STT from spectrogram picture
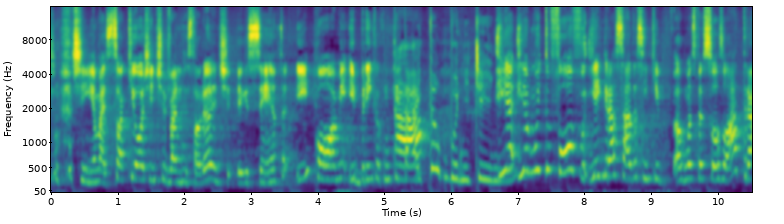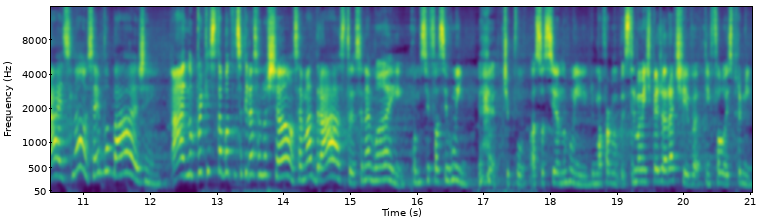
tinha mais. Só que hoje a gente vai no restaurante, ele senta e come e brinca com o que Ai, tá. Ai, tão bonitinho. E é, e é, muito fofo. E é engraçado, assim, que algumas pessoas lá atrás, não, isso é bobagem. Ah, não, porque você tá botando sua criança no chão? Você é madrasta, você não é mãe. Como se fosse ruim. tipo, associando ruim de uma forma extremamente pejorativa. Quem falou isso pra mim.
